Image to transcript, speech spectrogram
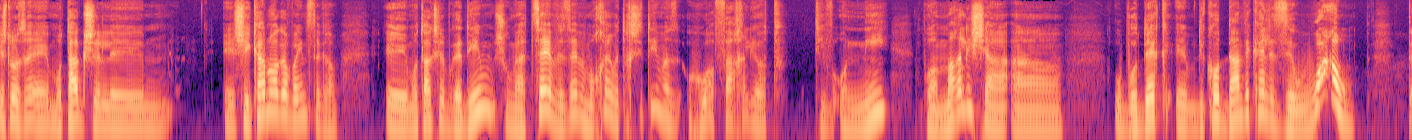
יש לו איזה מותג של, אה, אה, שהכרנו אגב באינסטגרם, אה, מותג של בגדים, שהוא מעצב וזה, ומוכר ותכשיטים, אז הוא הפך להיות טבעוני, והוא אמר לי שהוא בודק אה, בדיקות דם וכאלה, זה וואו! ת-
